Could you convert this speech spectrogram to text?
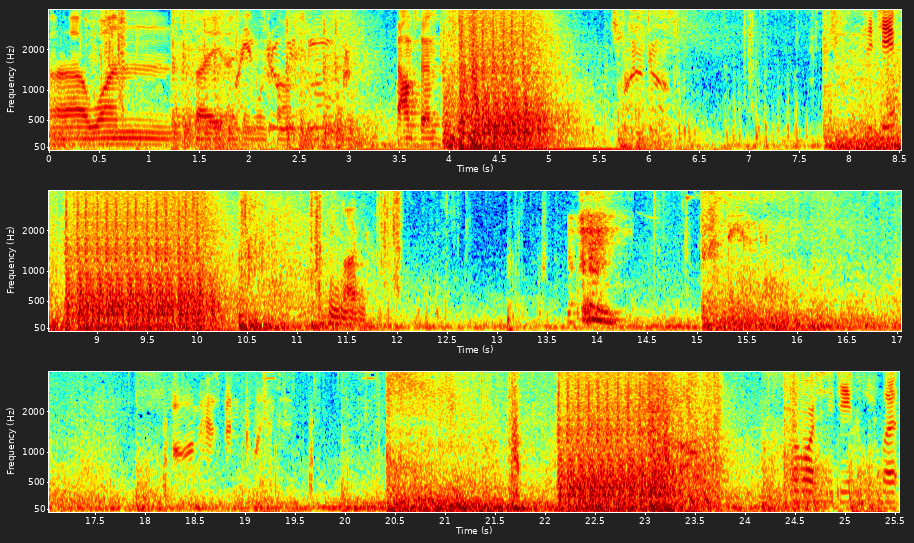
Uh, one site, I think one coffin. Fountain. Jesus. CT. Fuck. Bomb has been planted. One more CT. Let.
